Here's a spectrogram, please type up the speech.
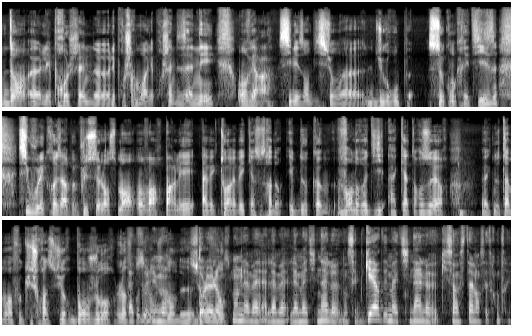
dans euh, les, prochaines, les prochains mois, les prochaines années. On verra si les ambitions du groupe se concrétise. Si vous voulez creuser un peu plus ce lancement, on va en reparler avec toi Rebecca, ce sera dans Hebdocom vendredi à 14h, avec notamment un focus je crois sur Bonjour, l'offre de lancement de Sur le lancement de la, matinale, dans cette guerre des matinales euh, qui s'installe en cette rentrée.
